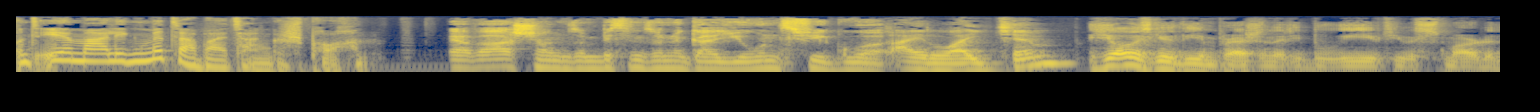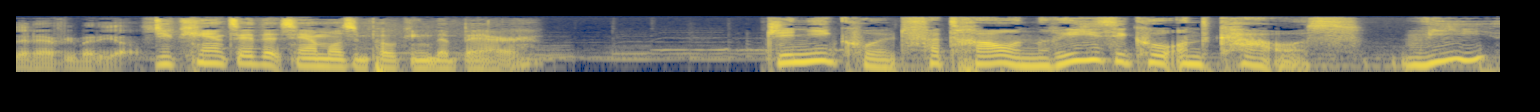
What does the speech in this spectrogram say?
und ehemaligen Mitarbeitern gesprochen. Er war schon so ein bisschen so eine Galionsfigur. I liked him. He always gave the impression that he believed he was smarter than everybody else. You can't say that Sam wasn't poking the bear. Geniekult, Vertrauen, Risiko und Chaos. Wie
